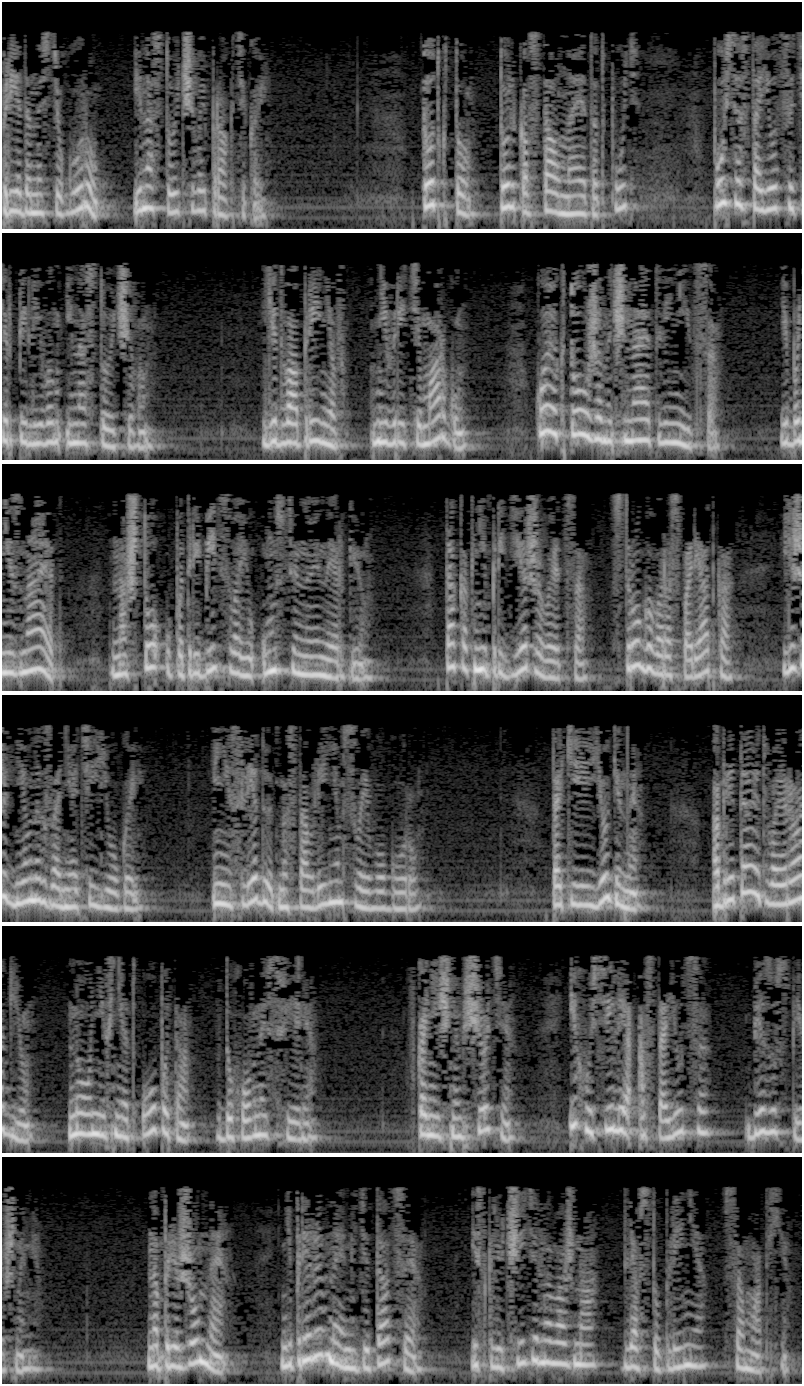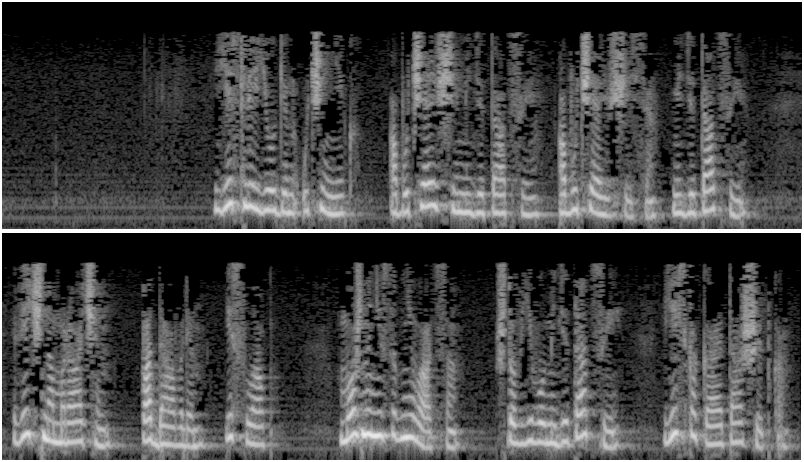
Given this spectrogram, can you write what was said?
преданностью гуру и настойчивой практикой. Тот, кто только встал на этот путь, пусть остается терпеливым и настойчивым. Едва приняв «не Маргу», кое-кто уже начинает лениться, ибо не знает, на что употребить свою умственную энергию, так как не придерживается строгого распорядка ежедневных занятий йогой и не следует наставлениям своего гуру. Такие йогины обретают вайрагию, но у них нет опыта в духовной сфере. В конечном счете их усилия остаются безуспешными. Напряженная, непрерывная медитация исключительно важна для вступления в самадхи. Если йогин ученик, обучающий медитации, обучающийся медитации, вечно мрачен, подавлен и слаб, можно не сомневаться, что в его медитации есть какая-то ошибка –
